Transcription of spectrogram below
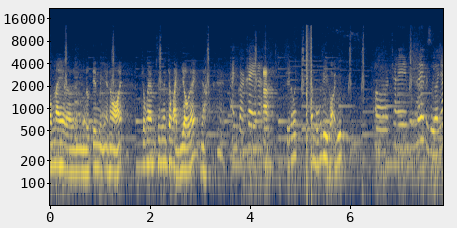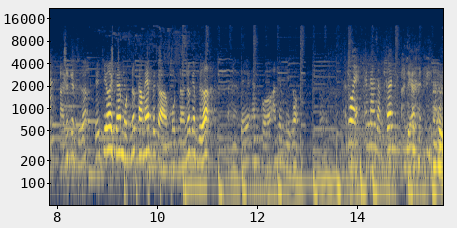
hôm nay là lần đầu tiên mình hẹn hò ấy. Trông em xinh hơn trong ảnh nhiều đấy. Nhỉ Anh quá khen ạ. À thế thôi em muốn gì gọi đi. Ờ, cho em nếp dứa nhá. À nước kem dứa. Thế chị ơi cho em một nước cam ép với cả một à, nước kem dứa. À, thế em có ăn thêm gì không? Thôi, em đang giảm cân. À, thế à? ừ,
